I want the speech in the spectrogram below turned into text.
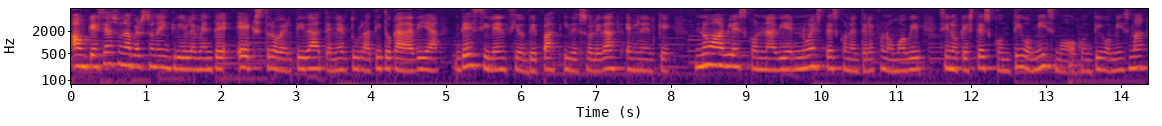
Aunque seas una persona increíblemente extrovertida, tener tu ratito cada día de silencio, de paz y de soledad en el que no hables con nadie, no estés con el teléfono móvil, sino que estés contigo mismo o contigo misma,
